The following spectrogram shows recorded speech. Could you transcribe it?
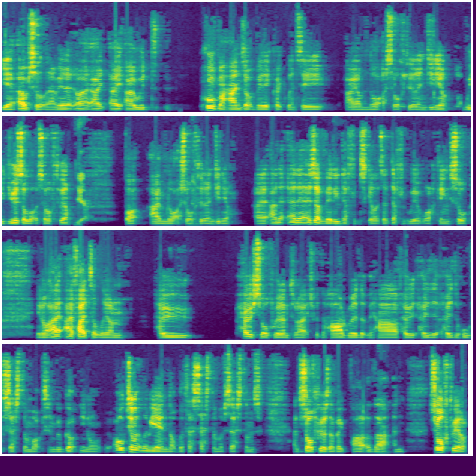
Yeah absolutely. I mean I, I i would hold my hands up very quickly and say i am not a software engineer. We use a lot of software yeah. but i'm not a software yeah. engineer uh, and, and it is a very different skill. It's a different way of working. So, you know, I, I've had to learn how how software interacts with the hardware that we have, how how the how the whole system works, and we've got you know ultimately we end up with a system of systems, and software is a big part of that. And software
